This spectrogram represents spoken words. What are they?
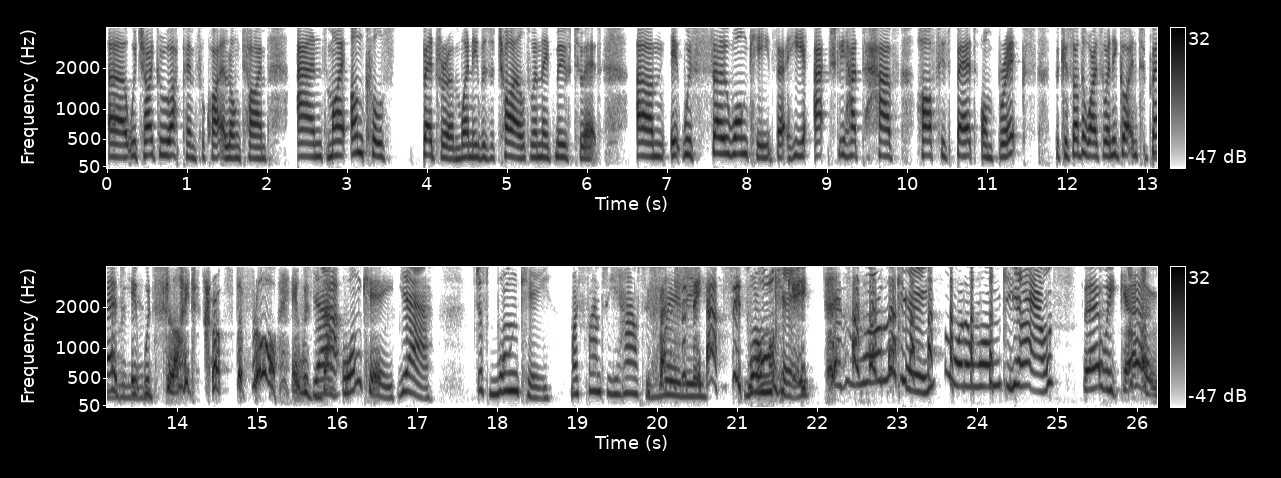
uh, which I grew up in for quite a long time. And my uncle's bedroom, when he was a child, when they'd moved to it, um, it was so wonky that he actually had to have half his bed on bricks because otherwise, when he got into bed, it would slide across the floor. It was Yeah. that wonky. Yeah, just wonky. My fantasy house is Fantasy really house is wonky. It's wonky. what a wonky house. There we go.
